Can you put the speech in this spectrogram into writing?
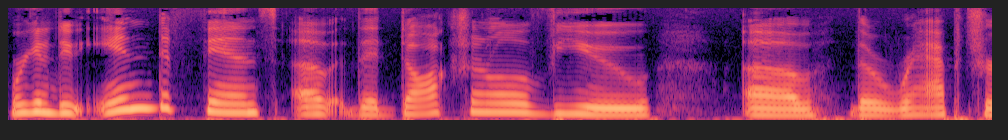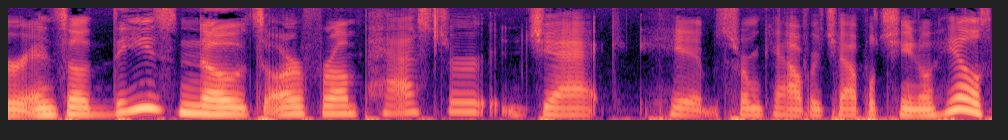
we're going to do in defense of the doctrinal view of the rapture. And so, these notes are from Pastor Jack Hibbs from Calvary Chapel, Chino Hills.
